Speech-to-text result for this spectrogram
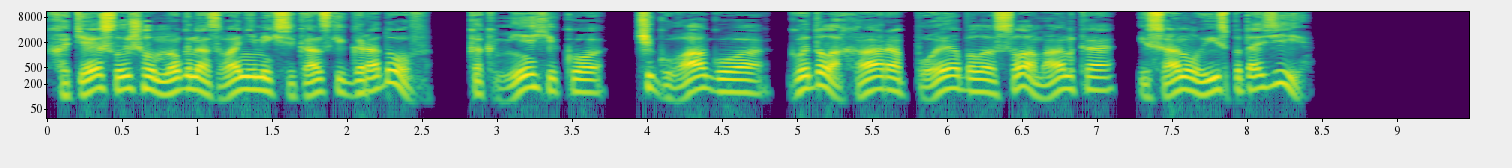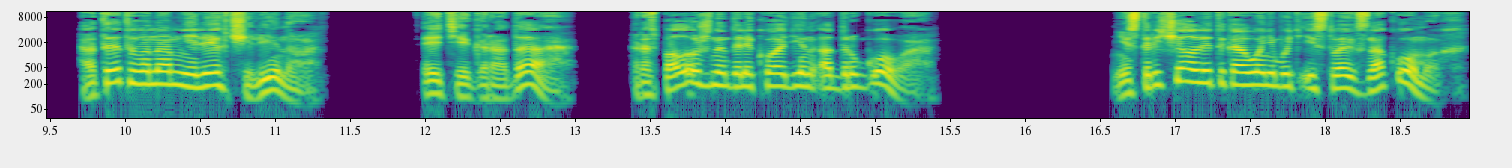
хотя я слышал много названий мексиканских городов, как Мехико, Чигуагуа, Гвадалахара, Пуэбла, Саламанка и Сан-Луис-Потази. От этого нам не легче, Лино. Эти города расположены далеко один от другого. Не встречал ли ты кого-нибудь из твоих знакомых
